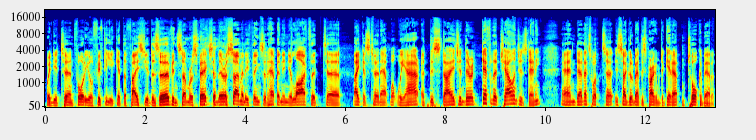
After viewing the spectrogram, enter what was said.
when you turn 40 or 50, you get the face you deserve in some respects. and there are so many things that happen in your life that uh, make us turn out what we are at this stage. And there are definite challenges, Danny. And uh, that's what uh, is so good about this program to get out and talk about it.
